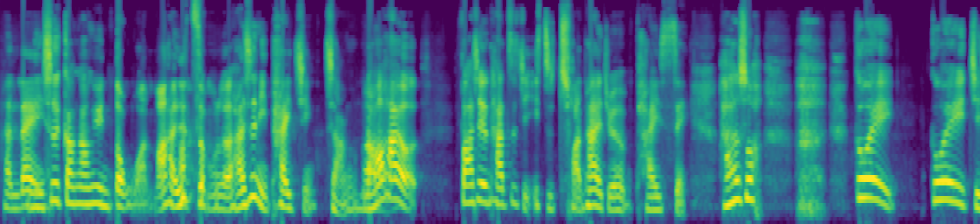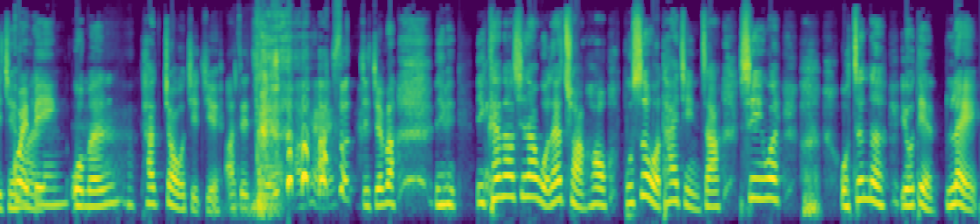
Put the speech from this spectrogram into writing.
很累。你是刚刚运动完吗？还是 怎么了？还是你太紧张？然后还有发现他自己一直喘，他也觉得很拍谁。他就说：“各位各位姐姐们，贵宾，我们 他叫我姐姐啊，姐姐。OK，说姐姐吧，你你看到现在我在喘后，不是我太紧张，是因为我真的有点累。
